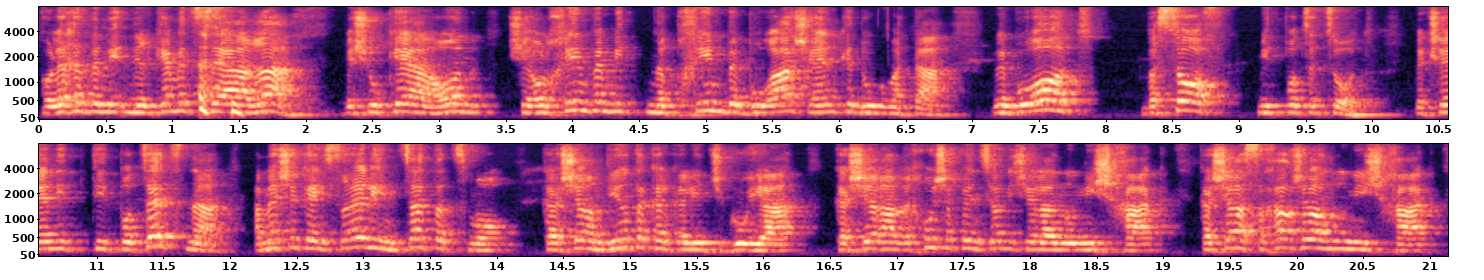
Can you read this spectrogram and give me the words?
הולכת ונרקמת סערה בשוקי ההון, שהולכים ומתנפחים בבועה שאין כדוגמתה, ובועות בסוף מתפוצצות. וכשהן תתפוצצנה, המשק הישראלי ימצא את עצמו כאשר המדיניות הכלכלית שגויה, כאשר הרכוש הפנסיוני שלנו נשחק, כאשר השכר שלנו נשחק,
